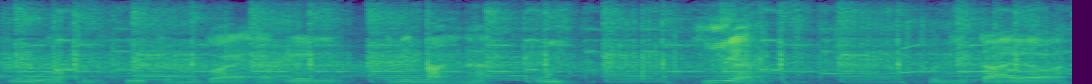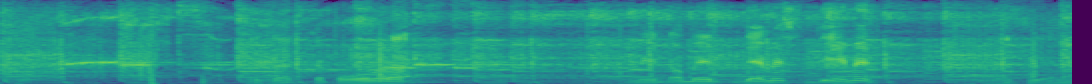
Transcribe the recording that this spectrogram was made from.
คู่ครับเป็นคู่ผมก็แอบเล่นอันนี้หน่อยนะฮะอุ้ยเฮียชนที่ตายเลยเหรอไอ้สัตว์กระโปรไปแล้วเมดเอาเมดเดมสเดมสไอ้ที่อะไร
